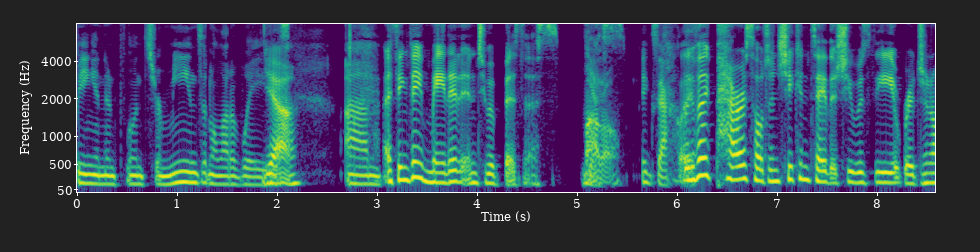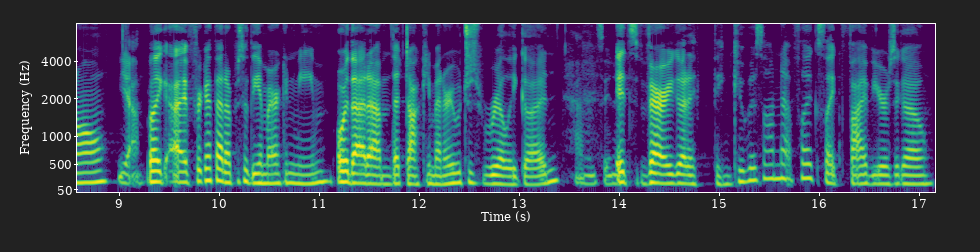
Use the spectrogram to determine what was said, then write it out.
being an influencer means in a lot of ways. Yeah. I think they've made it into a business model. Yes, exactly. Like, I feel like Paris Hilton, she can say that she was the original. Yeah. Like I forget that episode, The American Meme, or that um that documentary, which was really good. Haven't seen it. It's very good. I think it was on Netflix like five years ago,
